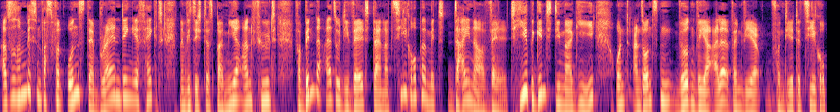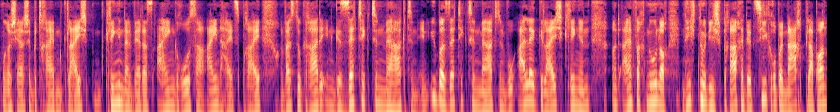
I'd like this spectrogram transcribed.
Also so ein bisschen was von uns, der Branding-Effekt, wie sich das bei mir anfühlt. Verbinde also die Welt deiner Zielgruppe mit deiner Welt. Hier beginnt die Magie und ansonsten würden wir ja alle, wenn wir fundierte Zielgruppenrecherche betreiben, gleich klingen, dann wäre das ein großer Einheitsbrei. Und weißt du, gerade in gesättigten Märkten, in übersättigten Märkten, wo alle gleich klingen und einfach nur noch nicht nur die Sprache der Zielgruppe nachplappern,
